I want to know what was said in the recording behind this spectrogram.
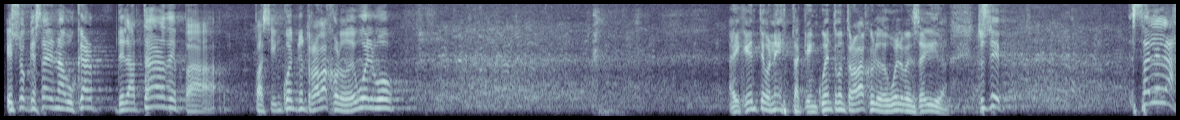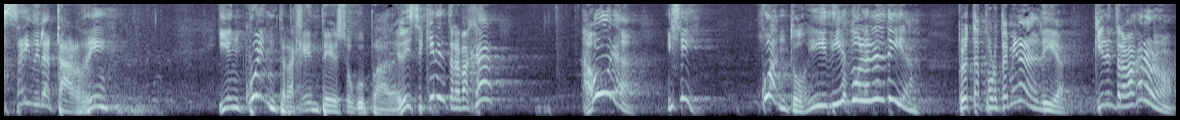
Eso que salen a buscar de la tarde para si encuentro un trabajo lo devuelvo. Hay gente honesta que encuentra un trabajo y lo devuelve enseguida. Entonces, sale a las 6 de la tarde y encuentra gente desocupada. Y le dice, ¿quieren trabajar? ¿Ahora? Y sí. ¿Cuánto? Y 10 dólares al día. Pero está por terminar el día. ¿Quieren trabajar o no?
